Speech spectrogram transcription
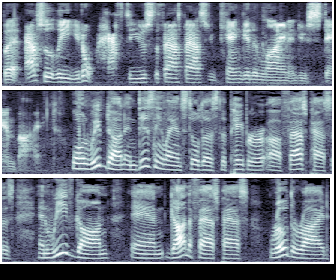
But absolutely you don't have to use the fast pass you can get in line and do standby. Well, and we've done, and Disneyland still does the paper uh, fast passes, and we've gone and gotten a fast pass, rode the ride,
